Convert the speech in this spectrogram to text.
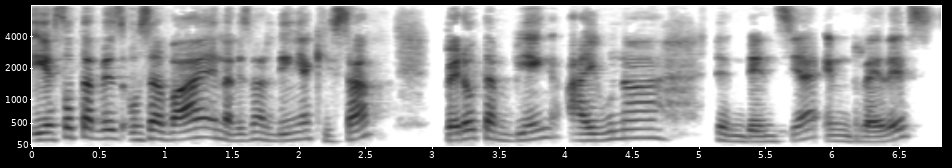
y esto tal vez, o sea, va en la misma línea quizá, pero también hay una tendencia en redes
